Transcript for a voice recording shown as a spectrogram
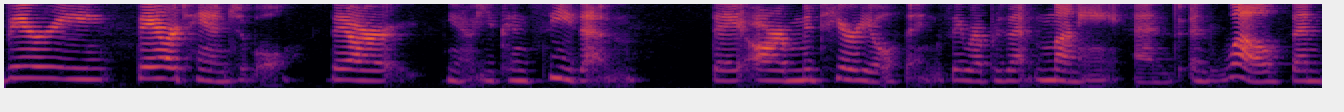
very they are tangible. They are you know you can see them. They are material things. They represent money and and wealth and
